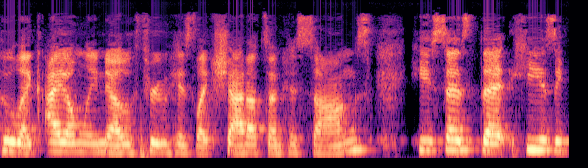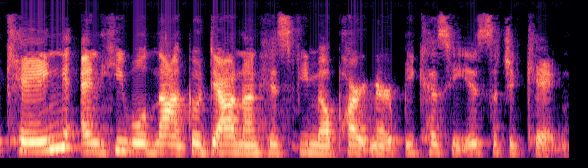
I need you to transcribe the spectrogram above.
who like I only know through his like shout outs on his songs, he says that he is a king and he will not go down on his female partner because he is such a king.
